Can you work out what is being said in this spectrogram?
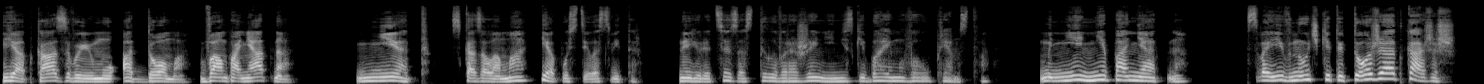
Я отказываю ему от дома, вам понятно?» «Нет», — сказала Ма и опустила свитер. На ее лице застыло выражение несгибаемого упрямства. «Мне непонятно. Своей внучке ты тоже откажешь?»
